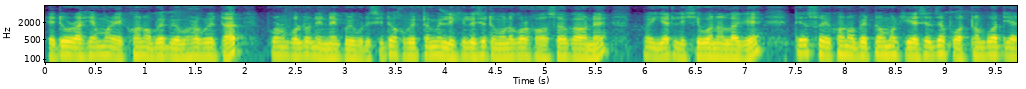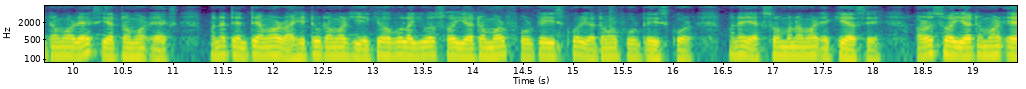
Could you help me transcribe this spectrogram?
সেইটো ৰাশি আমাৰ এখন অবেদ ব্যৱহাৰ কৰি তাক পূৰণফলটো নিৰ্ণয় কৰিব দিছে। এতিয়া অবেদটো আমি লিখি লৈছোঁ তোমালোকৰ সহজৰ কাৰণে তোমাক ইয়াত লিখিব নালাগে। এতিয়া চ' এইখন অবেদটো আমাৰ কি আছিল যে প্ৰথম পদ ইয়াত আমাৰ এক্স ইয়াত আমাৰ এক্স মানে তেন্তে আমাৰ ৰাশিটোত আমাৰ কি একে হ'ব লাগিব ছয় ইয়াত আমাৰ ফ'ৰ কে স্কোৱাৰ ইয়াত আমাৰ ফ'ৰ কে স্কোৱাৰ মানে এক্সৰ মান আমাৰ একে আছে। আৰু ছয় ইয়াত আমাৰ এ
